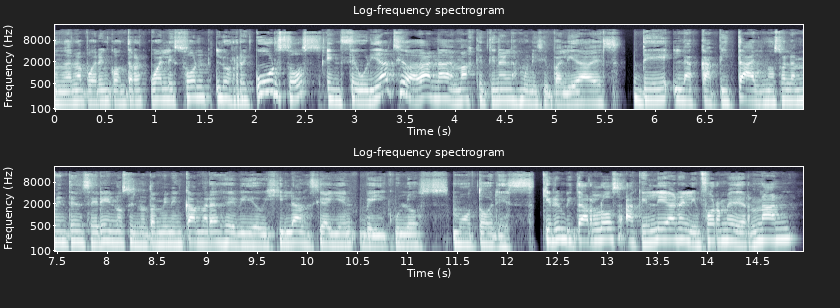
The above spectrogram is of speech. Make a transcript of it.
donde van a poder encontrar cuáles son los recursos en seguridad ciudadana, además que tienen las municipalidades de la capital, no solamente en Sereno, sino también en cámaras de videovigilancia y en vehículos motores. Quiero invitarlos a que lean el informe de Hernán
